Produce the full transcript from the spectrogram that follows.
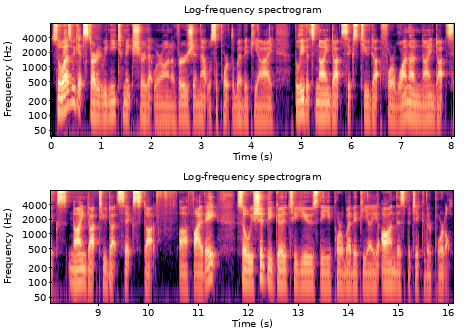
So as we get started, we need to make sure that we're on a version that will support the web API. I believe it's 9.62.41. I'm 9.2.6.5 uh, 5.8. So we should be good to use the Portal Web API on this particular portal.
